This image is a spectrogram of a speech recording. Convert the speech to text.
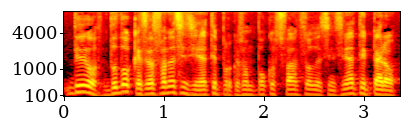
digo, dudo que seas fan de Cincinnati porque son pocos fans los de Cincinnati, pero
